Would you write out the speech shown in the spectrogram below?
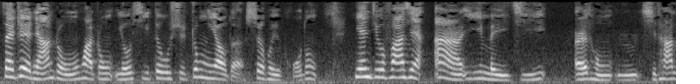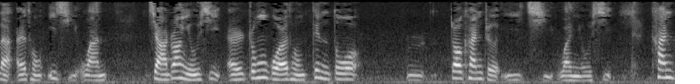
在这两种文化中，游戏都是重要的社会活动。研究发现，爱尔伊美籍。儿童与其他的儿童一起玩假装游戏，而中国儿童更多与照看者一起玩游戏。看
